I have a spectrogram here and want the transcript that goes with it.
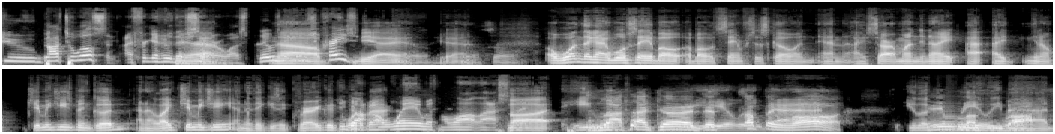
to got to Wilson. I forget who their Yeah. center was, but it was, it was crazy. Yeah, yeah, yeah. So Uh, one thing I will say about about San Francisco, and and I saw it Monday night. I, I you know Jimmy G's been good, and I like Jimmy G, and I think he's a very good He got quarterback. away with a lot last night. But he not looked that good. There's really something bad. wrong. he looked he looked really rough. bad.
